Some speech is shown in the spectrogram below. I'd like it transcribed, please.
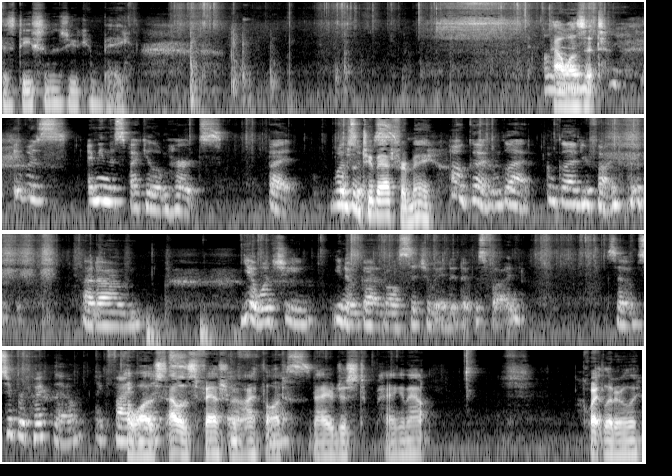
as decent as you can be. How was it? It was. I mean, the speculum hurts, but It once wasn't it too bad for me. Oh, good. I'm glad. I'm glad you're fine. but um, yeah. Once she, you know, got it all situated, it was fine. So super quick though, like five. I was. minutes. That was faster than I thought. Yes. Now you're just hanging out. Quite literally.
